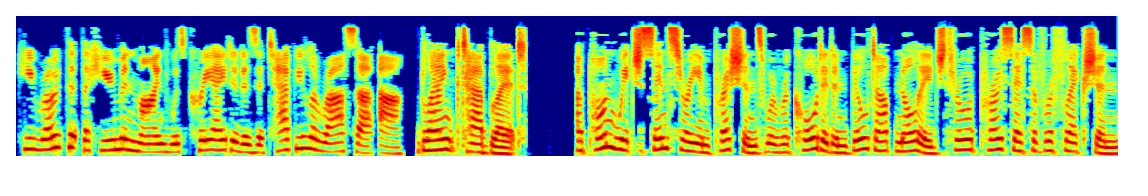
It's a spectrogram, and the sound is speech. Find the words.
He wrote that the human mind was created as a tabula rasa, a blank tablet, upon which sensory impressions were recorded and built up knowledge through a process of reflection.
